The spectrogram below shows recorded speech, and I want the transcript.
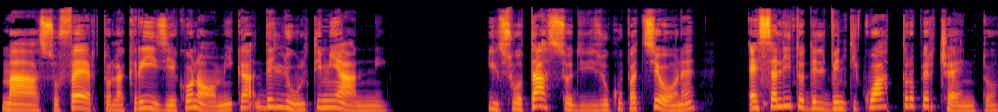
ma ha sofferto la crisi economica degli ultimi anni. Il suo tasso di disoccupazione è salito del 24%.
